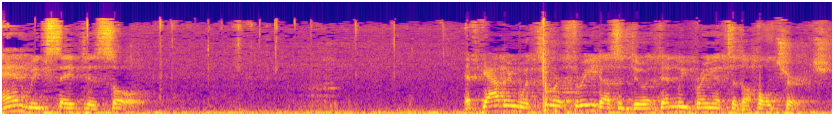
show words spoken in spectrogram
and we've saved his soul. If gathering with two or three doesn't do it, then we bring it to the whole church.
